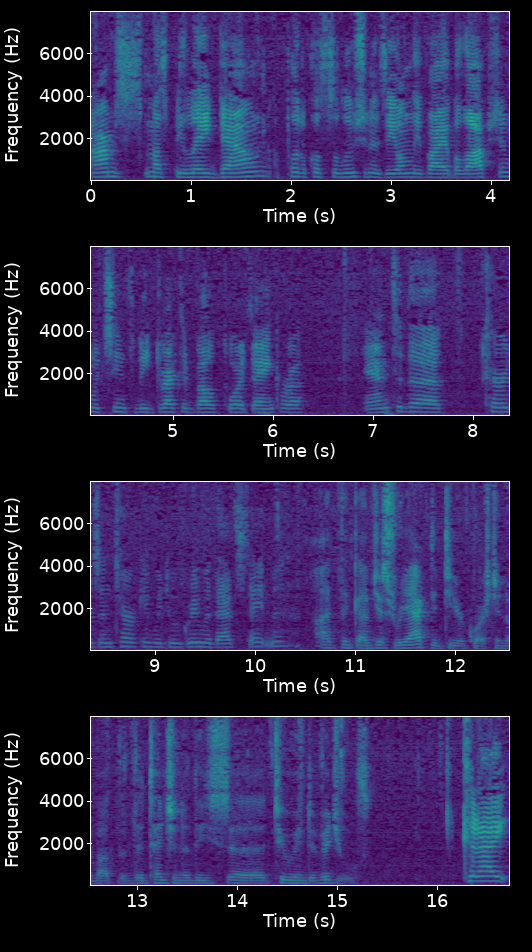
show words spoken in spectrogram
Arms must be laid down. A political solution is the only viable option, which seems to be directed both towards Ankara and to the Kurds in Turkey. Would you agree with that statement? I think I've just reacted to your question about the detention of these uh, two individuals. Can I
